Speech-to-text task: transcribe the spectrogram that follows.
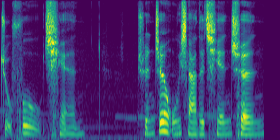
主父前纯正无瑕的虔诚，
